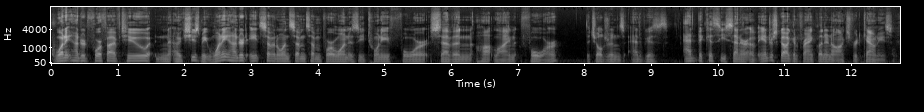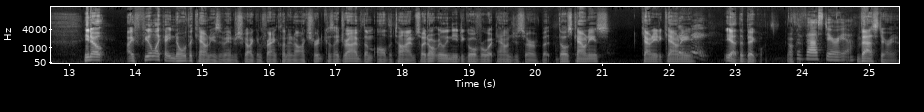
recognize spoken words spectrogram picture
1 800 452, no, excuse me, 1 800 871 7741 is the 24 7 hotline for the Children's Advocacy, Advocacy Center of Androscoggin, Franklin, and Oxford counties. You know, I feel like I know the counties of Androscoggin, Franklin, and Oxford because I drive them all the time. So I don't really need to go over what towns you serve. But those counties, county to county. Yeah, the big ones. It's a vast area. Vast area.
